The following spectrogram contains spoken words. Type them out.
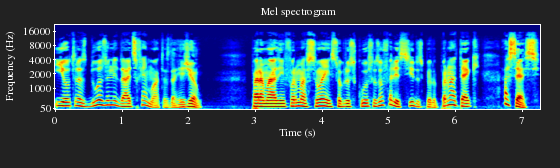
e outras duas unidades remotas da região. Para mais informações sobre os cursos oferecidos pelo Pronatec, acesse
